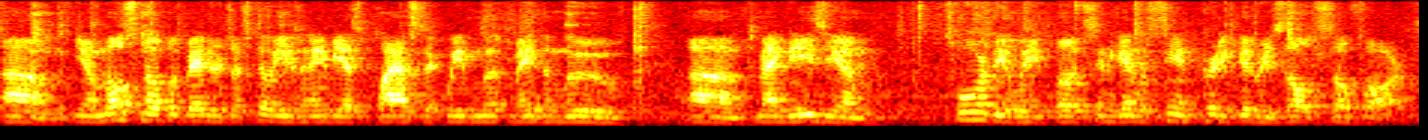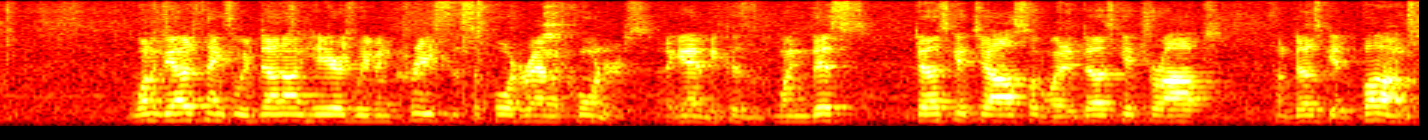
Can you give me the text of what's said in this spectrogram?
Um, you know, most notebook vendors are still using ABS plastic. We've made the move um, to magnesium for the EliteBooks, and again, we're seeing pretty good results so far. One of the other things that we've done on here is we've increased the support around the corners. Again, because when this does get jostled, when it does get dropped, when it does get bumped,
